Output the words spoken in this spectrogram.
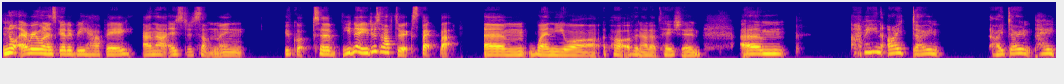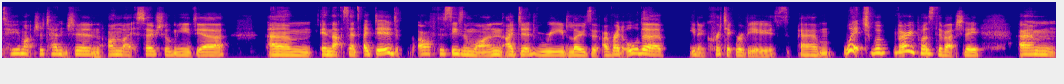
not everyone is going to be happy, and that is just something you've got to you know you just have to expect that um when you are a part of an adaptation. Um i mean i don't i don't pay too much attention on like social media um in that sense. I did after season one i did read loads of i read all the you know critic reviews um which were very positive actually. Um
